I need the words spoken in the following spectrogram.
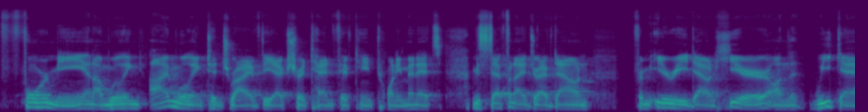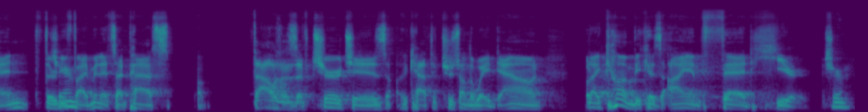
for me, and I'm willing, I'm willing to drive the extra 10, 15, 20 minutes. I mean, Steph and I drive down from Erie down here on the weekend, 35 minutes. I pass uh, thousands of churches, Catholic church on the way down, but I come because I am fed here. Sure.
